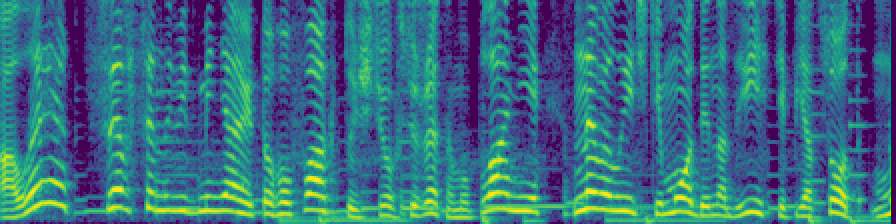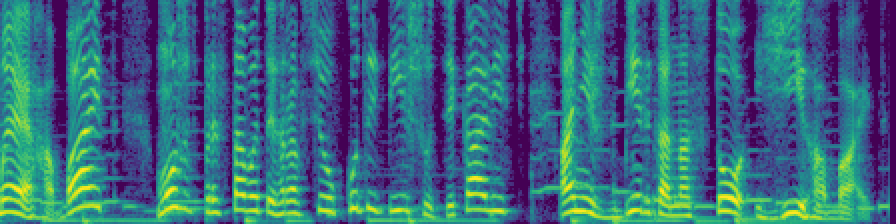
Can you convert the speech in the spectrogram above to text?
Але це все не відміняє того факту, що в сюжетному плані невеличкі моди на 200-500 мегабайт можуть представити гравцю куди більшу цікавість, аніж збірка на 100 гігабайт.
